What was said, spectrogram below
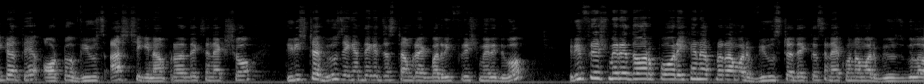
এটাতে অটো ভিউজ আসছে কিনা? আপনারা দেখছেন একশো তিরিশটা ভিউজ এখান থেকে জাস্ট আমরা একবার রিফ্রেশ মেরে দিব। রিফ্রেশ মেরে দেওয়ার পর এখানে আপনারা আমার ভিউজটা দেখতেছেন, এখন আমার ভিউজগুলো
